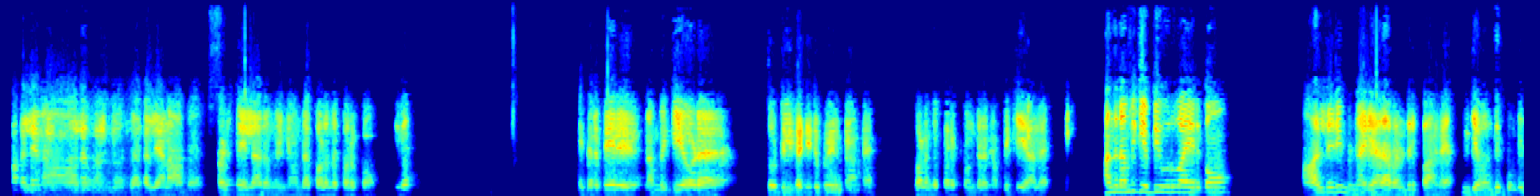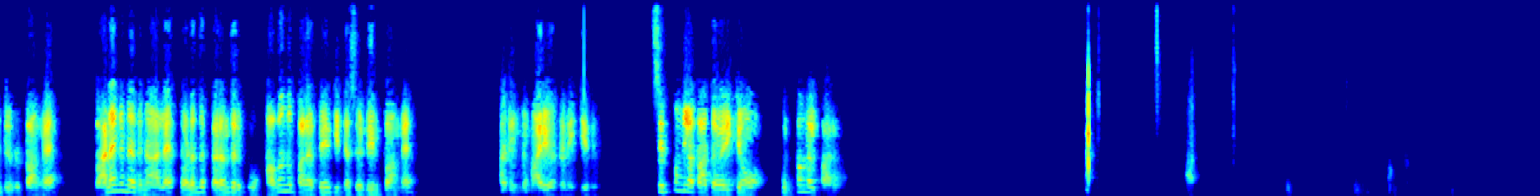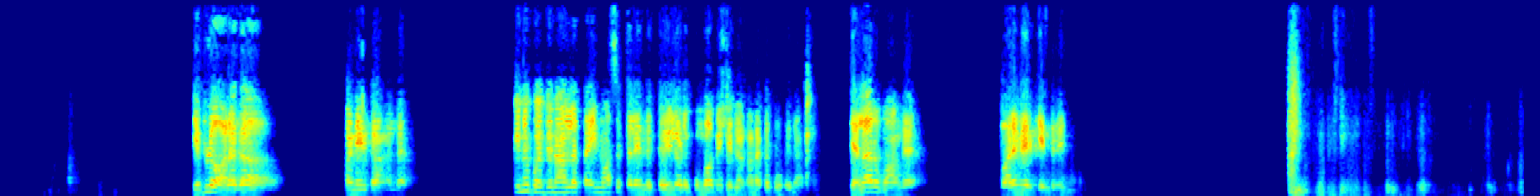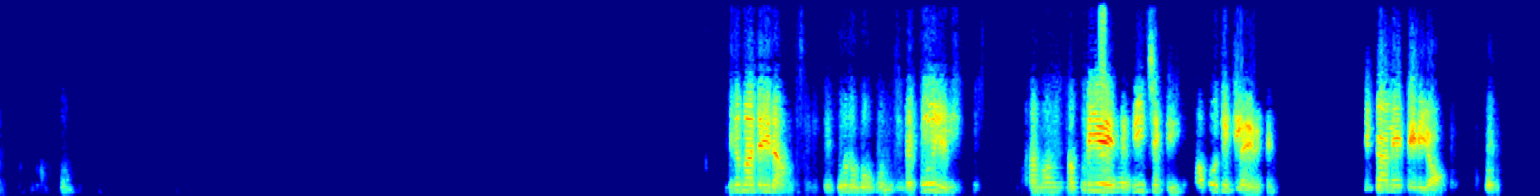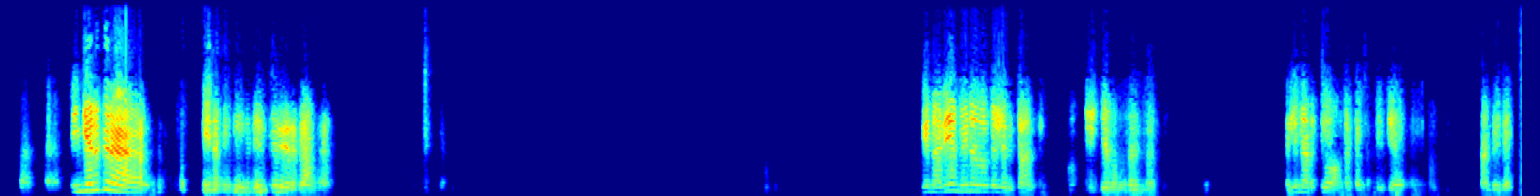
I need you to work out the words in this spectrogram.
கல்யாணம் இங்க கல்யாணம் ஆகும் குழந்தை இல்லாதவங்க இங்க வந்தா குழந்தை பிறக்கும். இதோ இத்தனை பேரு நம்பிக்கையோட தொட்டில் கட்டிட்டு போயிருக்காங்க. குழந்தை பிறக்கும்ன்ற நம்பிக்கையால. அந்த நம்பிக்கை எப்படி உருவாயிருக்கும்? ஆல்ரெடி முன்னாடி யாராவது வந்திருப்பாங்க இங்க வந்து கும்பிட்டு இருப்பாங்க. வணங்குனதுனால குழந்தை பிறந்திருக்கும். அவங்க பல பேர்கிட்ட சொல்லியிருப்பாங்க. அது இந்த மாதிரி வந்து நிக்குது. சிற்பங்களை பார்த்த வரைக்கும் சிற்பங்கள் பாருங்க. எவ்வளவு அழகா பண்ணிருக்காங்கல்ல? இன்னும் கொஞ்ச நாள்ல தை மாசத்துல இந்த கோயிலோட கும்பாபிஷேகம் நடக்க போகுதா? எல்லாரும் வாங்க வரவேற்கின்றேன். இது மாதிரிதான். இந்த கோயில் அப்படியே இந்த பீச்சுக்கு ஆப்போசிட்ல இருக்கு. தெரியும். இங்க இருக்கிற நிறைய பேர் இருக்காங்க. இங்க நிறைய மீனவர்கள் இருக்காங்க. வெளிநடத்தி உங்க நன்றிகள்.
